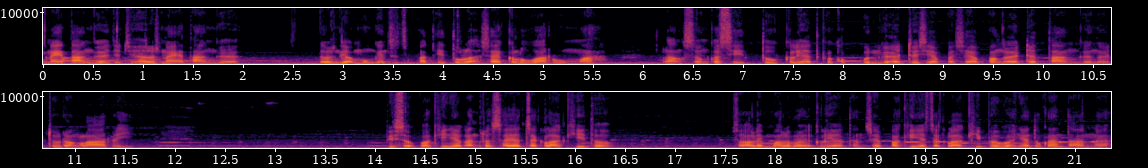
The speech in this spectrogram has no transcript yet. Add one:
Naik tangga jadi harus naik tangga. Terus nggak mungkin secepat itulah saya keluar rumah langsung ke situ kelihat ke kebun nggak ada siapa-siapa nggak ada tangga nggak ada orang lari. Besok paginya kan terus saya cek lagi tuh soalnya malam nggak kelihatan. Saya paginya cek lagi bawahnya tuh kan tanah.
